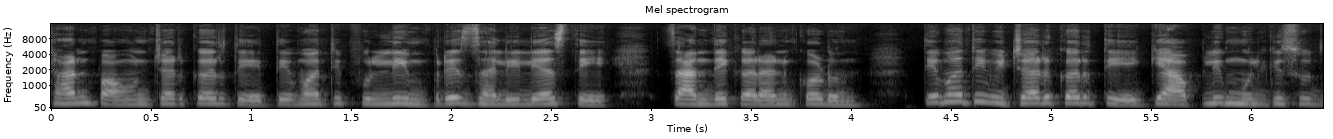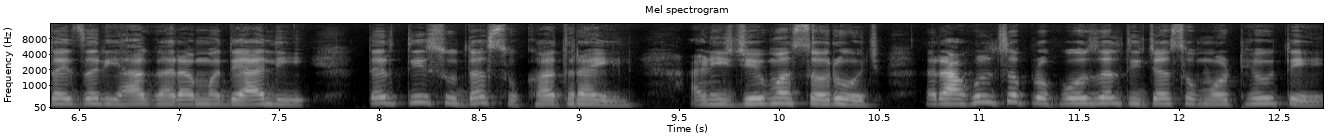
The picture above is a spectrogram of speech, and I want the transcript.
छान पाहुणचार करते तेव्हा ती फुल्ली इम्प्रेस झालेली असते चांदेकरांकडून. तेव्हा ती विचार करते की आपली मुलगीसुद्धा जर ह्या घरामध्ये आली तर ती सुद्धा सुखात राहील. आणि जेव्हा सरोज राहुलचं प्रपोजल तिच्यासमोर ठेवते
